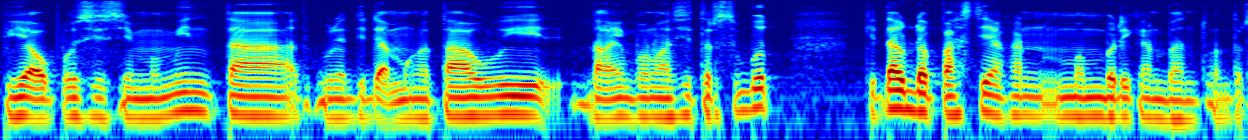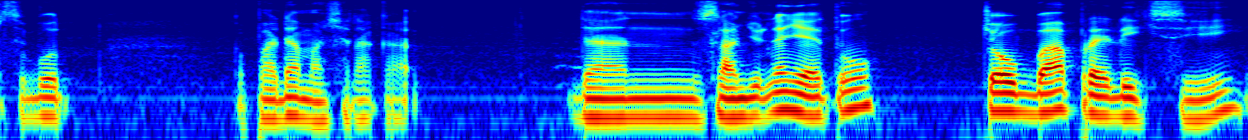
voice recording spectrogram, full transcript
pihak oposisi meminta kemudian tidak mengetahui tentang informasi tersebut, kita udah pasti akan memberikan bantuan tersebut kepada masyarakat. Dan selanjutnya yaitu coba prediksi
